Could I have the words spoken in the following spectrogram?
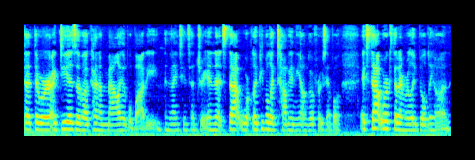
that there were ideas of a kind of malleable body in the 19th century. And it's that work like people like Tavia Nyong'o for example it's that work that I'm really building on.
